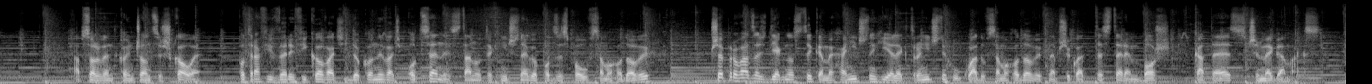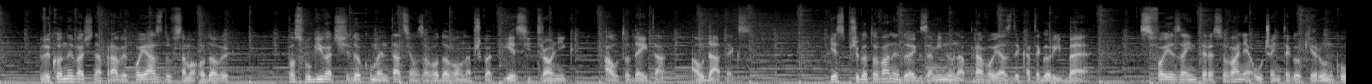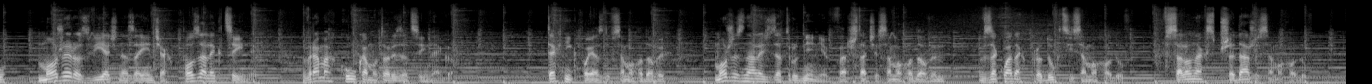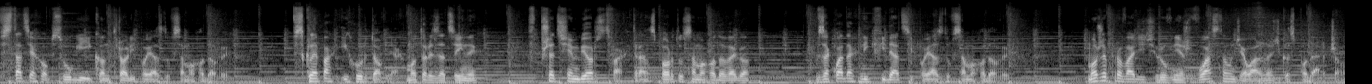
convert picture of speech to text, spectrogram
Absolwent kończący szkołę potrafi weryfikować i dokonywać oceny stanu technicznego podzespołów samochodowych, przeprowadzać diagnostykę mechanicznych i elektronicznych układów samochodowych, np. testerem Bosch, KTS czy Megamax, wykonywać naprawy pojazdów samochodowych, posługiwać się dokumentacją zawodową, np. ESI-Tronic, Autodata, Audatex. Jest przygotowany do egzaminu na prawo jazdy kategorii B. Swoje zainteresowania uczeń tego kierunku może rozwijać na zajęciach pozalekcyjnych w ramach kółka motoryzacyjnego. Technik pojazdów samochodowych może znaleźć zatrudnienie w warsztacie samochodowym, w zakładach produkcji samochodów, w salonach sprzedaży samochodów, w stacjach obsługi i kontroli pojazdów samochodowych, w sklepach i hurtowniach motoryzacyjnych, w przedsiębiorstwach transportu samochodowego, w zakładach likwidacji pojazdów samochodowych. Może prowadzić również własną działalność gospodarczą.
